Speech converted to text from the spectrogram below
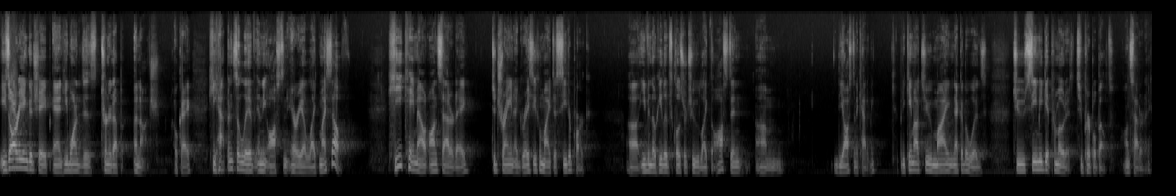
He's already in good shape and he wanted to turn it up a notch, okay? He happens to live in the Austin area like myself. He came out on Saturday to train at Gracie Humaita Cedar Park uh, even though he lives closer to like the Austin, um, the Austin Academy. But he came out to my neck of the woods to see me get promoted to purple belt on Saturday,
